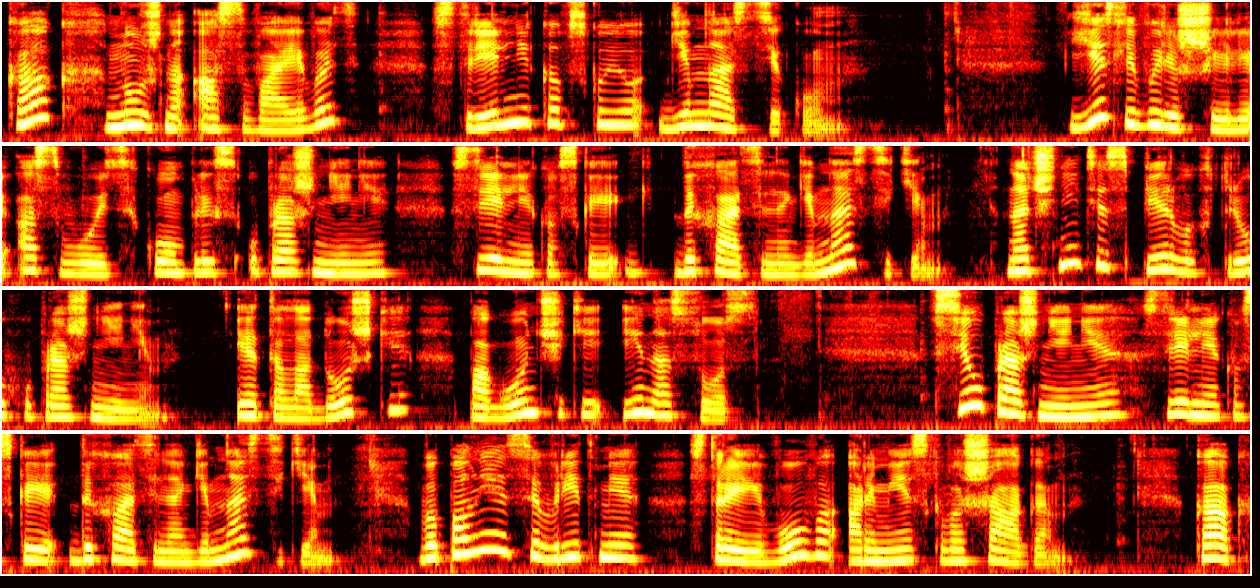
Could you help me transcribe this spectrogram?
Как нужно осваивать стрельниковскую гимнастику? Если вы решили освоить комплекс упражнений стрельниковской дыхательной гимнастики, начните с первых трех упражнений. Это ладошки, погончики и насос. Все упражнения стрельниковской дыхательной гимнастики выполняются в ритме строевого армейского шага. Как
